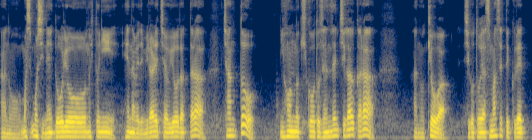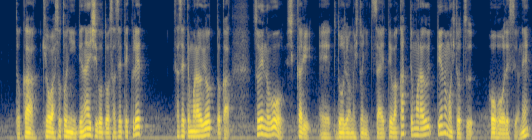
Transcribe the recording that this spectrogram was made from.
あの、もし、もしね、同僚の人に変な目で見られちゃうようだったら、ちゃんと日本の気候と全然違うから、あの、今日は仕事を休ませてくれとか、今日は外に出ない仕事をさせてくれ、させてもらうよとか、そういうのをしっかり、え、ー、と、同僚の人に伝えて分かってもらうっていうのも一つ方法ですよね。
